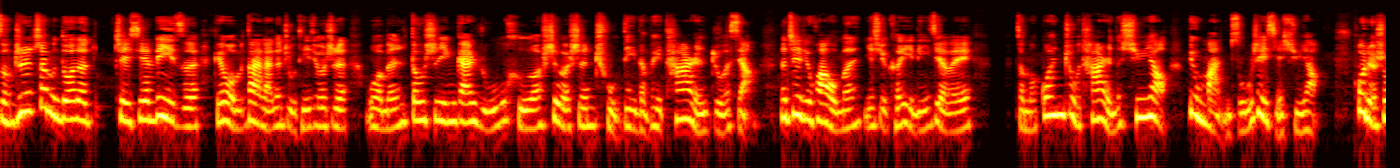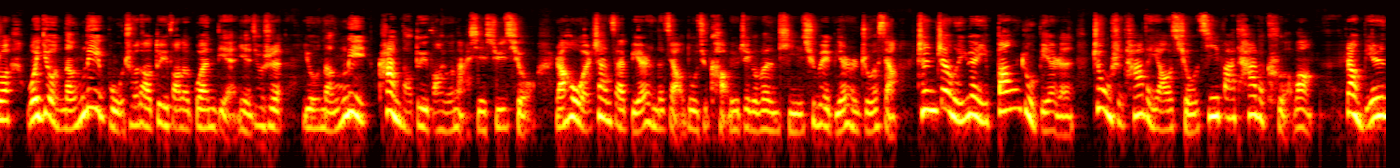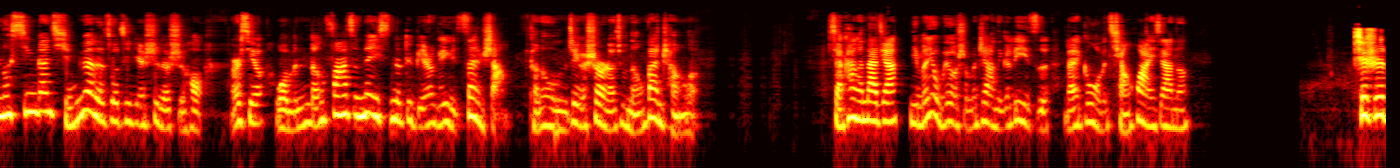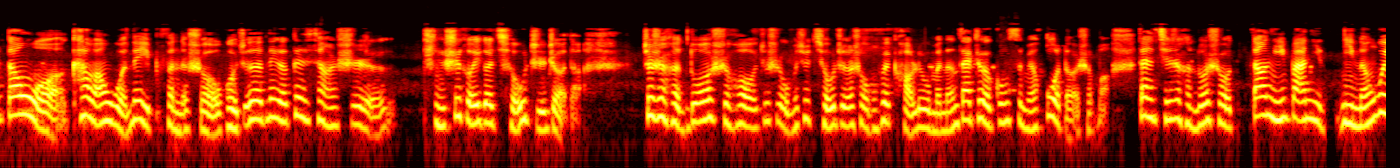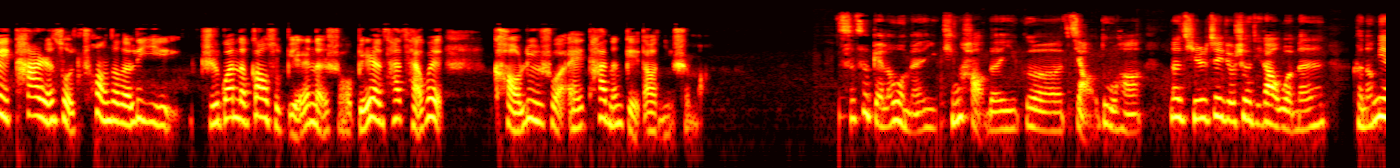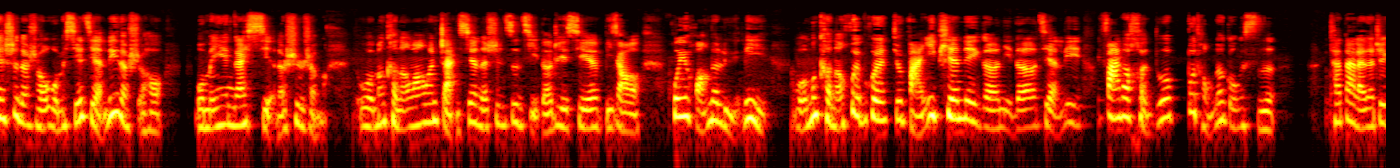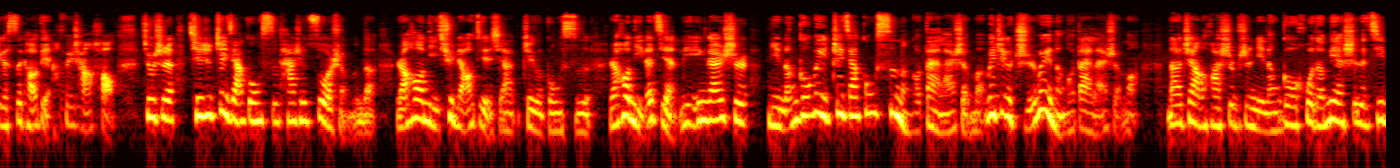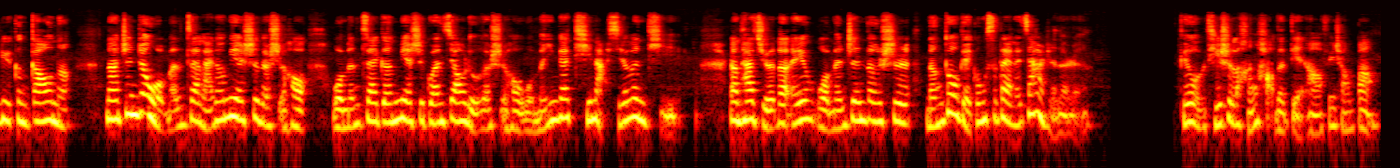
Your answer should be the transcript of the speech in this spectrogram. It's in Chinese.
总之，这么多的这些例子给我们带来的主题就是，我们都是应该如何设身处地的为他人着想。那这句话，我们也许可以理解为，怎么关注他人的需要，并满足这些需要，或者说，我有能力捕捉到对方的观点，也就是有能力看到对方有哪些需求，然后我站在别人的角度去考虑这个问题，去为别人着想，真正的愿意帮助别人，重视他的要求，激发他的渴望。让别人能心甘情愿的做这件事的时候，而且我们能发自内心的对别人给予赞赏，可能我们这个事儿呢就能办成了。想看看大家，你们有没有什么这样的一个例子来跟我们强化一下呢？其实当我看完我那一部分的时候，我觉得那个更像是挺适合一个求职者的。就是很多时候，就是我们去求职的时候，我们会考虑我们能在这个公司里面获得什么。但其实很多时候，当你把你你能为他人所创造的利益直观的告诉别人的时候，别人他才会考虑说，哎，他能给到你什么。此次给了我们挺好的一个角度哈。那其实这就涉及到我们可能面试的时候，我们写简历的时候，我们应该写的是什么？我们可能往往展现的是自己的这些比较辉煌的履历。我们可能会不会就把一篇那个你的简历发到很多不同的公司？他带来的这个思考点非常好，就是其实这家公司它是做什么的，然后你去了解一下这个公司，然后你的简历应该是你能够为这家公司能够带来什么，为这个职位能够带来什么？那这样的话，是不是你能够获得面试的几率更高呢？那真正我们在来到面试的时候，我们在跟面试官交流的时候，我们应该提哪些问题？让他觉得，哎，我们真的是能够给公司带来价值的人，给我们提示了很好的点啊，非常棒。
